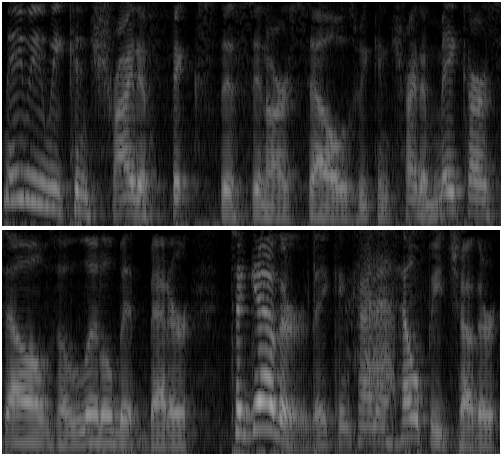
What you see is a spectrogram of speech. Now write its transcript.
Maybe we can try to fix this in ourselves, we can try to make ourselves a little bit better together. They can kind of help each other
